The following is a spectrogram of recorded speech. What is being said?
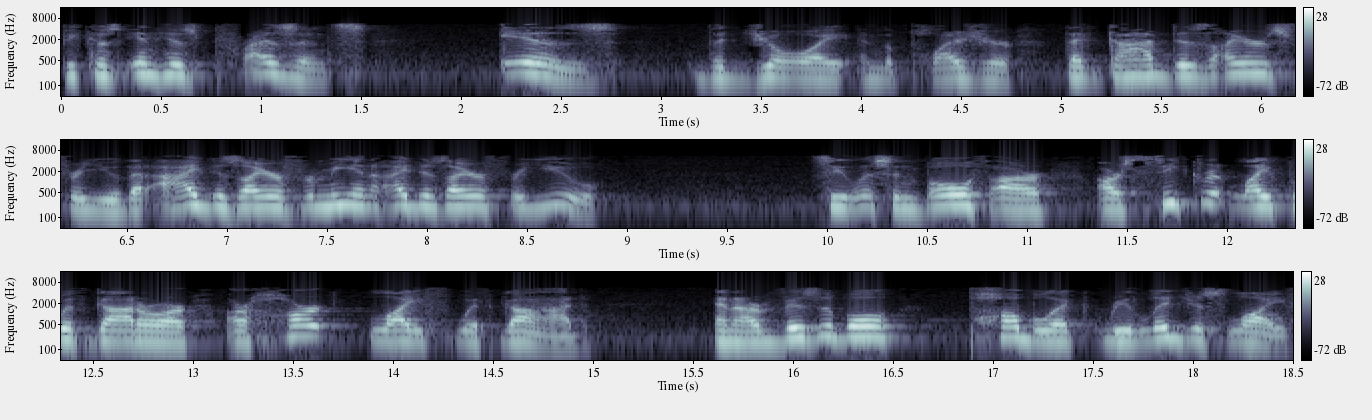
Because in His presence is the joy and the pleasure that God desires for you, that I desire for me, and I desire for you. See, listen, both our, our secret life with God or our, our heart life with God and our visible public religious life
